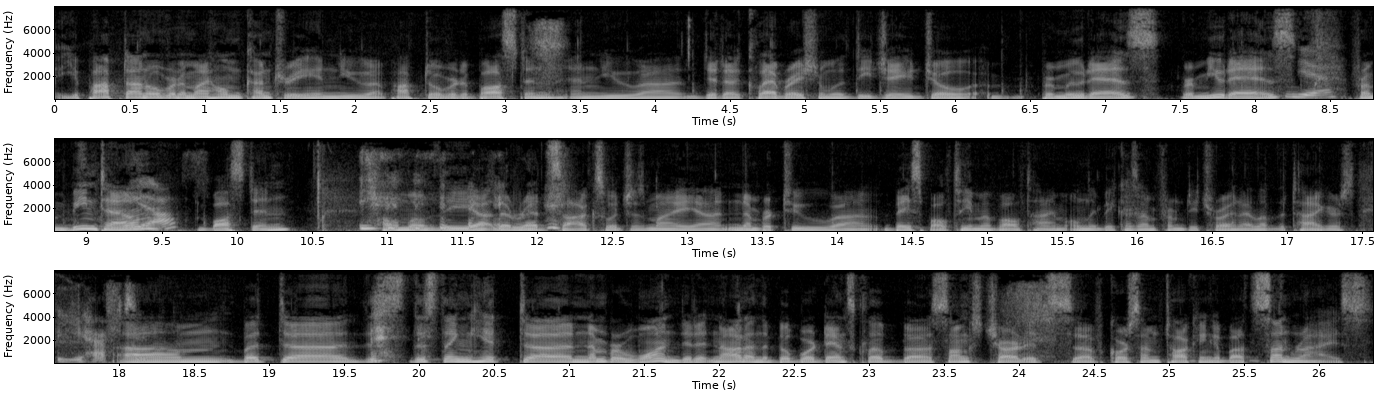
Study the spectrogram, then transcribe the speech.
You popped on over to my home country and you uh, popped over to Boston and you uh, did a collaboration with DJ Joe Bermudez, Bermudez Yeah. from Beantown, Yeah. Boston, home of the uh, the Red Sox, which is my uh, number two uh, baseball team of all time, only because I'm from Detroit and I love the Tigers. You have to. Um, but uh, this this thing hit uh, number one, did it not, on the Billboard Dance Club uh, songs chart? It's uh, of course I'm talking about Sunrise.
